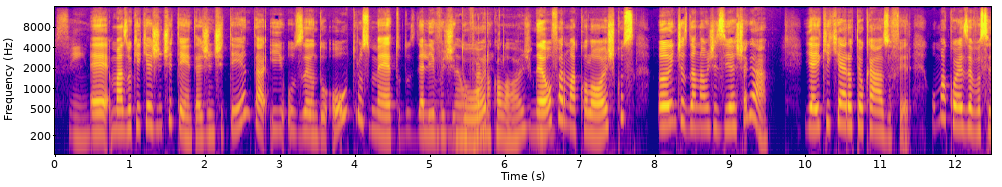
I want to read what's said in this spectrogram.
Sim. É, mas o que, que a gente tenta? A gente tenta ir usando outros métodos de alívio de não dor, farmacológico. não farmacológicos, antes da analgesia chegar. E aí, o que, que era o teu caso, Fer? Uma coisa é você,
